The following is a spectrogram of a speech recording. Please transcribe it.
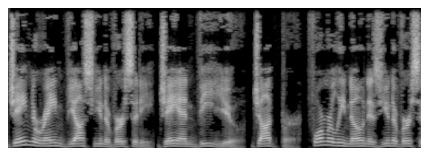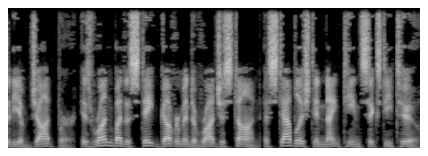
J. Narain Vyas University JNVU, Jodhpur, formerly known as University of Jodhpur, is run by the state government of Rajasthan established in 1962.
